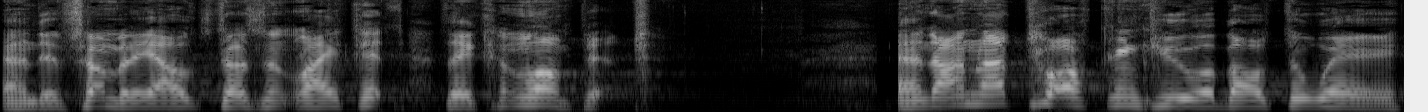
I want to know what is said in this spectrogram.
and if somebody else doesn't like it, they can lump it. And I'm not talking to you about the way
